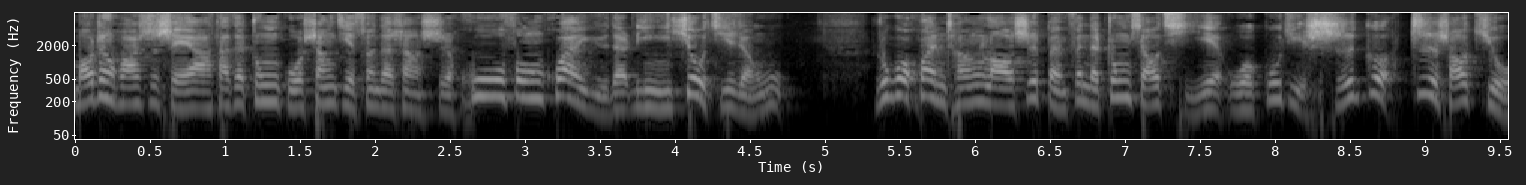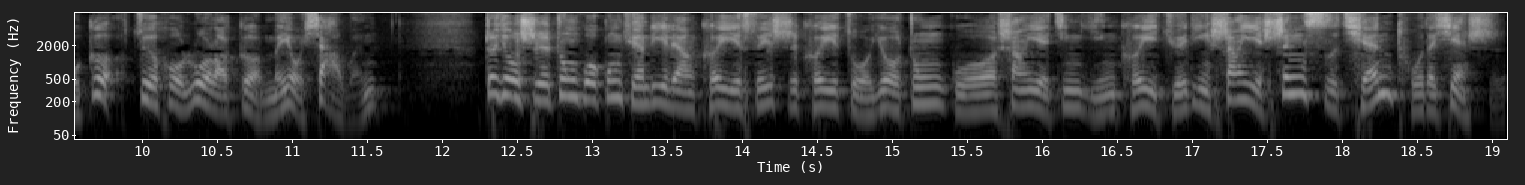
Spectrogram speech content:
毛振华是谁啊？他在中国商界算得上是呼风唤雨的领袖级人物。如果换成老实本分的中小企业，我估计十个至少九个最后落了个没有下文。这就是中国公权力量可以随时可以左右中国商业经营，可以决定商业生死前途的现实。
